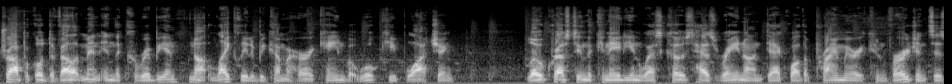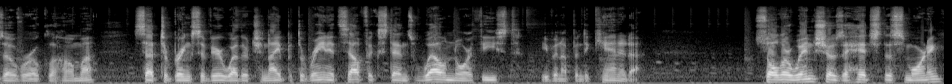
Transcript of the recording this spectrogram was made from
Tropical development in the Caribbean, not likely to become a hurricane, but we'll keep watching. Low crusting the Canadian west coast has rain on deck while the primary convergence is over Oklahoma, set to bring severe weather tonight, but the rain itself extends well northeast, even up into Canada. Solar wind shows a hitch this morning.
